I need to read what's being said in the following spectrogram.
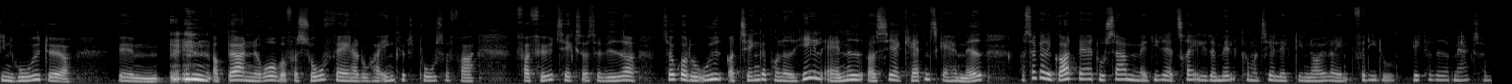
din hoveddør, øhm, og børnene råber fra sofaen, og du har indkøbsposer fra, fra Føtex og så videre, så går du ud og tænker på noget helt andet, og ser, at katten skal have mad. Og så kan det godt være, at du sammen med de der 3 liter mælk kommer til at lægge dine nøgler ind, fordi du ikke har været opmærksom.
